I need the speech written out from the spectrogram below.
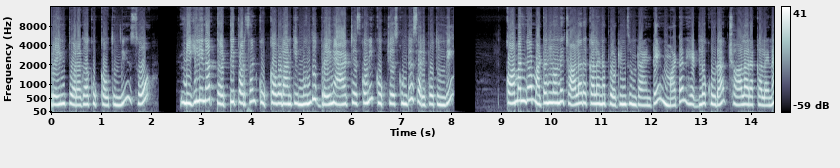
బ్రెయిన్ త్వరగా కుక్ అవుతుంది. సో మిగిలిన థర్టీ పర్సెంట్ కుక్ అవ్వడానికి ముందు బ్రెయిన్ యాడ్ చేసుకొని కుక్ చేసుకుంటే సరిపోతుంది. కామన్గా మటన్లోనే చాలా రకాలైన ప్రోటీన్స్ ఉంటాయంటే మటన్ హెడ్లో కూడా చాలా రకాలైన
